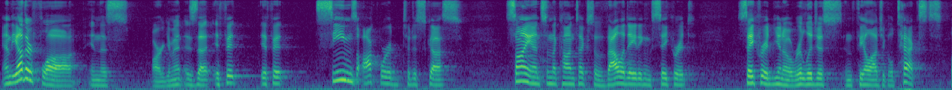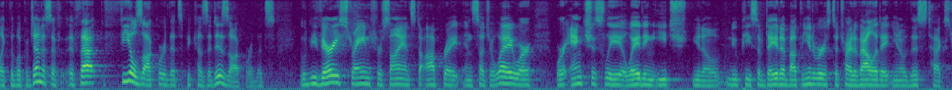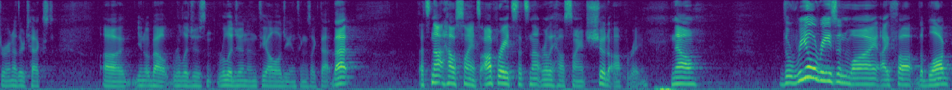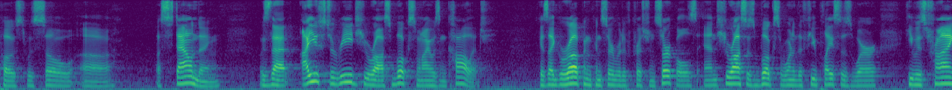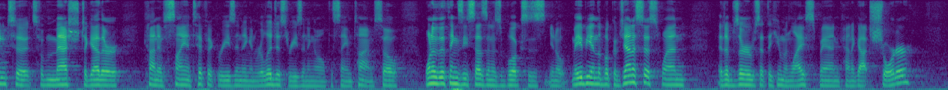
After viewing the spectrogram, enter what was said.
And the other flaw in this argument is that if it, if it seems awkward to discuss science in the context of validating sacred sacred, you know, religious and theological texts like the book of Genesis, if, if that feels awkward, that's because it is awkward. That's, it would be very strange for science to operate in such a way where we're anxiously awaiting each, you know, new piece of data about the universe to try to validate, you know, this text or another text, uh, you know, about religious, religion and theology and things like that. That that's not how science operates. That's not really how science should operate. Now, the real reason why I thought the blog post was so uh, astounding was that I used to read Hugh Ross books when I was in college because I grew up in conservative Christian circles, and Hugh Ross's books are one of the few places where he was trying to, to mesh together kind of scientific reasoning and religious reasoning all at the same time. So one of the things he says in his books is, you know, maybe in the book of Genesis when it observes that the human lifespan kind of got shorter,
